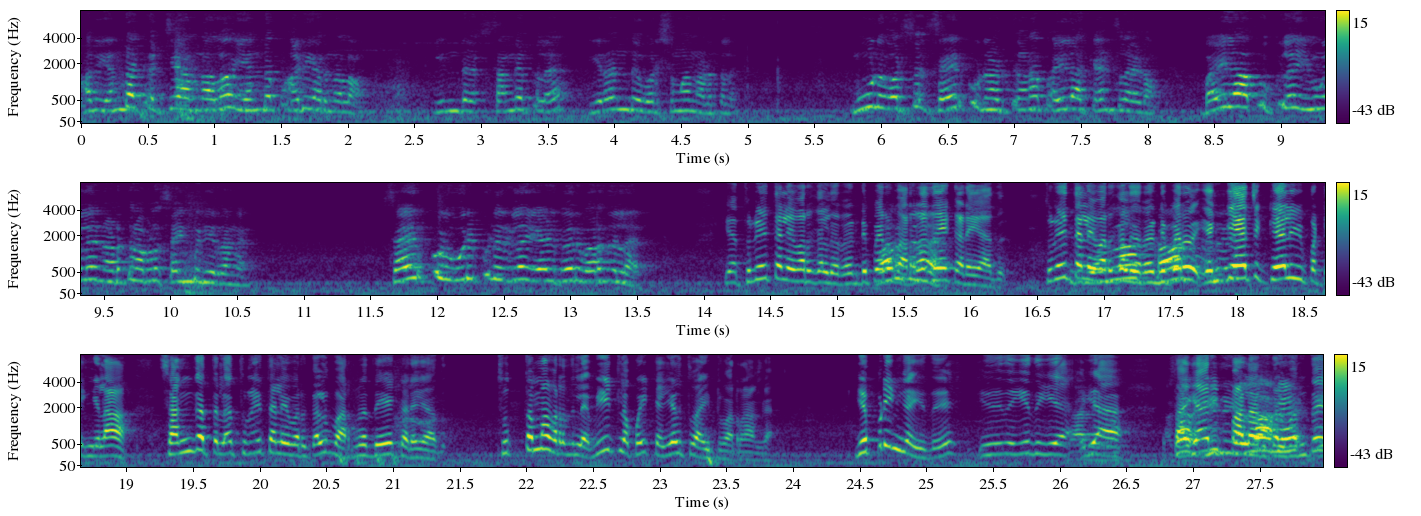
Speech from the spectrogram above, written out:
அது எந்த கட்சியா இருந்தாலும் எந்த பாடியா இருந்தாலும். இந்த சங்கத்துல இரண்டு வருஷமா நடத்தல. மூணு வருஷம் செயற்குழு நடத்தினா பைலா கேன்சல் ஆயிடும். பைலா புக்ல இவங்களே நடத்தினாப்புல சைன் பண்ணிடுறாங்க. செயற்குழு உறுப்பினர்களே ஏழு பேர் வரதில்லை. துணைத் தலைவர்கள் ரெண்டு பேரும். வர்றதே கிடையாது. துணைத் தலைவர்கள் ரெண்டு பேரும் எங்கேயாச்சும் கேள்விப்பட்டீங்களா? சங்கத்துல துணைத் தலைவர்கள் வர்றதே கிடையாது. சுத்தமா வர்றதில்ல. வீட்டில் போய் கையெழுத்து வாங்கிட்டு வர்றாங்க. எப்படிங்க இது? இது இது தயாரிப்பாளர்கள் வந்து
